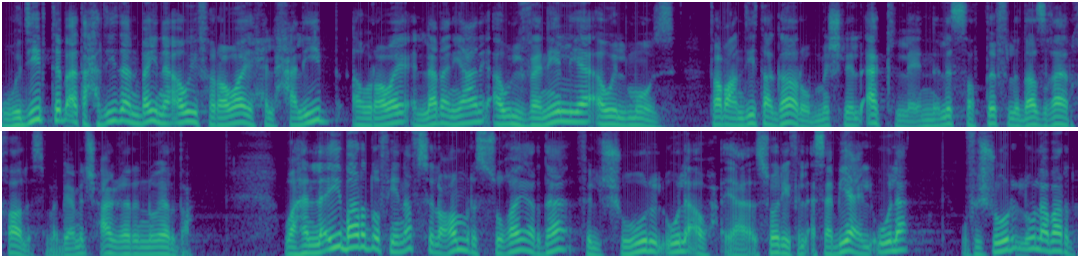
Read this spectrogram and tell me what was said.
ودي بتبقى تحديدا باينة قوي في روائح الحليب أو روائح اللبن يعني أو الفانيليا أو الموز. طبعا دي تجارب مش للأكل لأن لسه الطفل ده صغير خالص ما بيعملش حاجة غير إنه يرضع. وهنلاقيه برضه في نفس العمر الصغير ده في الشهور الأولى أو يعني سوري في الأسابيع الأولى وفي الشهور الأولى برضه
